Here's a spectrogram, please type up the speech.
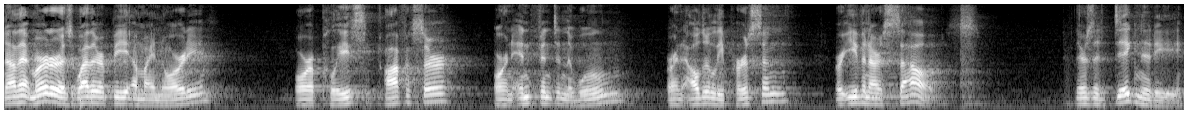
Now, that murder is whether it be a minority, or a police officer, or an infant in the womb, or an elderly person, or even ourselves. There's a dignity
